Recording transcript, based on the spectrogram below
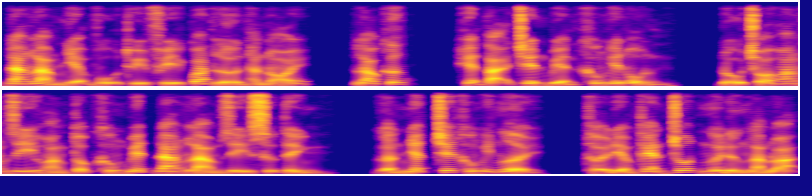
Đang làm nhiệm vụ thủy phỉ quát lớn hắn nói lao cức, hiện tại trên biển không yên ổn, đồ chó hoang di hoàng tộc không biết đang làm gì sự tình, gần nhất chết không ít người, thời điểm then chốt ngươi đừng làm loạn,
